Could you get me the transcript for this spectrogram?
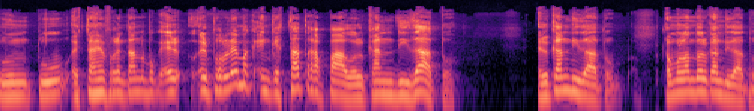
tú, tú estás enfrentando, porque el, el problema en que está atrapado el candidato, el candidato, estamos hablando del candidato,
